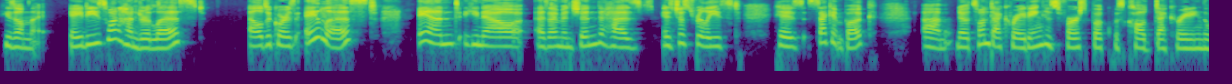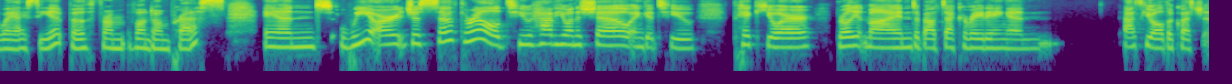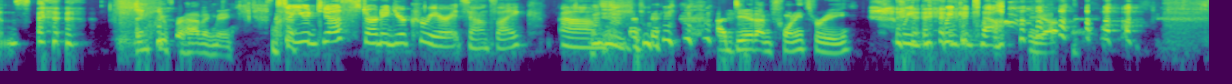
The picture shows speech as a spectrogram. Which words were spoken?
He's on the AD 100 list, Elle Decor's A list, and he now, as I mentioned, has is just released his second book, um, Notes on Decorating. His first book was called Decorating the Way I See It, both from Vendome Press. And we are just so thrilled to have you on the show and get to pick your brilliant mind about decorating and ask you all the questions. Thank you for having me. so you just started your career, it sounds like. Um, I did. I'm 23. We we could tell. yeah.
